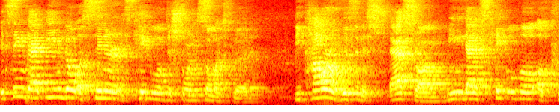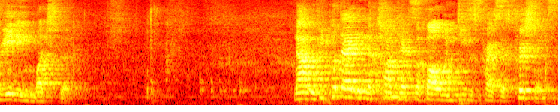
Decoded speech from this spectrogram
It's saying that even though a sinner is capable of destroying so much good, the power of wisdom is as strong, meaning that it's capable of creating much good. Now, if we put that in the context of following Jesus Christ as Christians,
